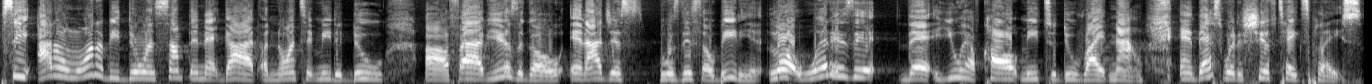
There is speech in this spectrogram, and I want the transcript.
See, I don't want to be doing something that God anointed me to do uh, five years ago, and I just was disobedient. Lord, what is it that you have called me to do right now? And that's where the shift takes place.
